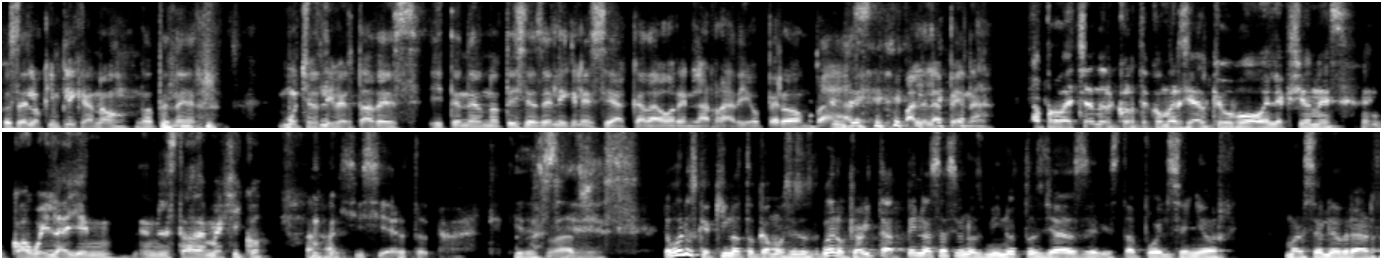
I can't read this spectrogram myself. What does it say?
pues es lo que implica, ¿no? No tener muchas libertades y tener noticias de la iglesia cada hora en la radio, pero vale la pena. Aprovechando el corte comercial que hubo elecciones en Coahuila y en, el Estado de México. Ay, sí, cierto. Qué, qué Lo bueno es que aquí no tocamos eso. Bueno, que ahorita apenas hace unos minutos ya se destapó el señor Marcelo Ebrard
